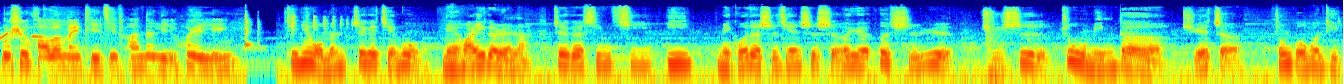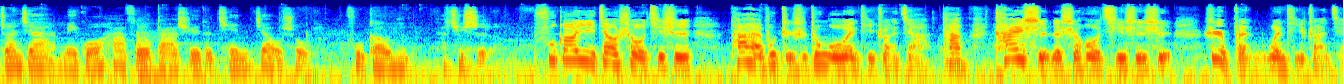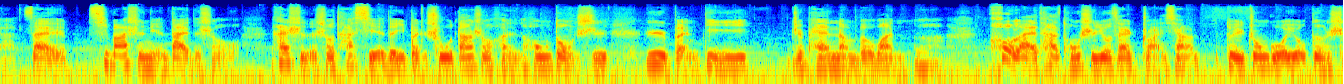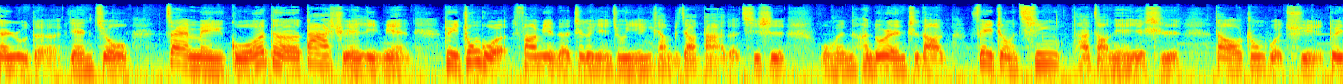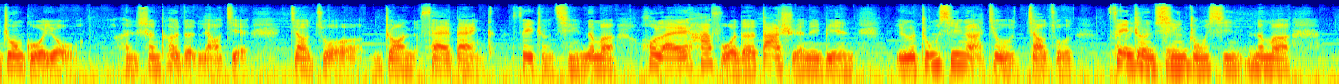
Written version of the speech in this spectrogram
我是华文媒体集团的李慧玲。今天我们这个节目缅怀一个人啊，这个星期一，美国的时间是十二月二十日，举世著名的学者、中国问题专家、美国哈佛大学的前教授傅高义，他去世了。傅高义教授其实。他还不只是中国问题专家，他开始的时候其实是日本问题专家。在七八十年代的时候，开始的时候他写的一本书，当时很轰动，是日本第一 （Japan Number One） 啊。后来他同时又在转向对中国有更深入的研究。在美国的大学里面，对中国方面的这个研究影响比较大的，其实我们很多人知道，费正清他早年也是到中国去，对中国有很深刻的了解，叫做 John Fairbank 费正清。那么后来哈佛的大学那边有个中心啊，就叫做费正清中心。那么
